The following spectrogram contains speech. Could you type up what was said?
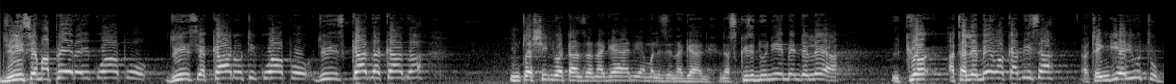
Juisi ya mapera iko hapo juisi ya karoti iko hapo juisi kadha kadha. Mtashindwa Tanzania gani amalize na gani? Na siku hizi dunia imeendelea. Ikiwa atalemewa kabisa ataingia YouTube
